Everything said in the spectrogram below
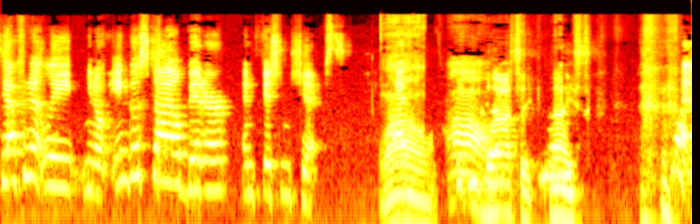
definitely you know english style bitter and fish and chips Wow. Ah, Classic. Nice. yeah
